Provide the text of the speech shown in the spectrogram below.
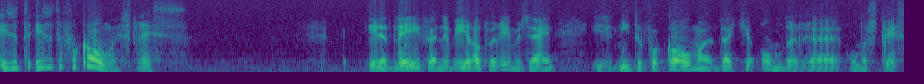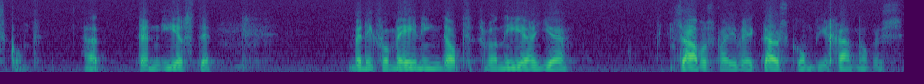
is, het, is het te voorkomen, stress? in het leven en de wereld waarin we zijn, is het niet te voorkomen dat je onder, uh, onder stress komt. ten eerste ben ik van mening dat wanneer je s'avonds van je werk thuis komt, je gaat nog eens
